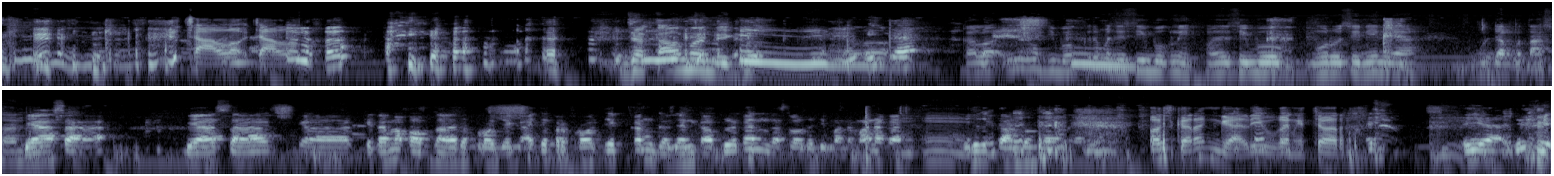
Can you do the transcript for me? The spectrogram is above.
Calo, calo. Jakaman nih gue. Kalau Kalau ini Haji Bokir masih sibuk nih, masih sibuk ngurusin ini ya, gudang petasan. biasa biasa kita mah kalau misalnya ada project aja per project kan galian kabel kan nggak selalu ada di mana-mana kan Hmm. jadi tergantung kan Oh sekarang gali bukan ngecor. iya jadi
